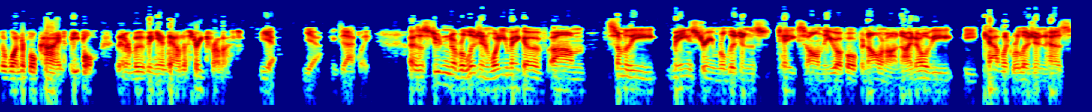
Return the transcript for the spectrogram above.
the wonderful, kind people that are moving in down the street from us. Yeah, yeah, exactly. As a student of religion, what do you make of um, some of the mainstream religions' takes on the UFO phenomenon? Now, I know the, the Catholic religion has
